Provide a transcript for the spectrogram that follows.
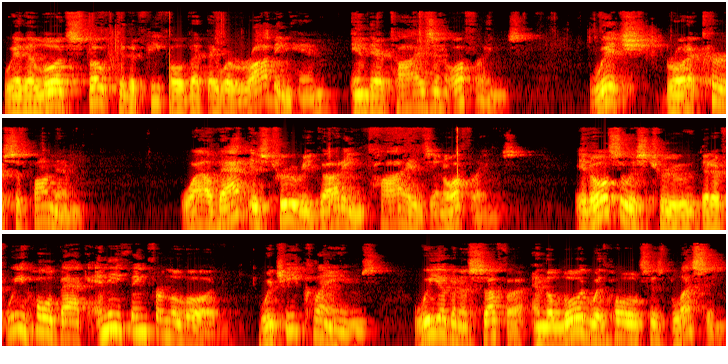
where the Lord spoke to the people that they were robbing him in their tithes and offerings, which brought a curse upon them. While that is true regarding tithes and offerings, it also is true that if we hold back anything from the Lord, which he claims, we are going to suffer, and the Lord withholds his blessing,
